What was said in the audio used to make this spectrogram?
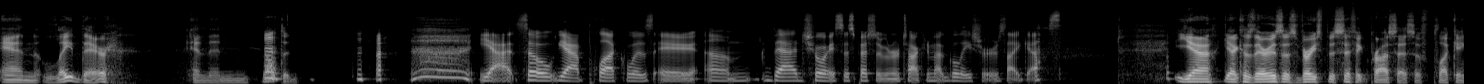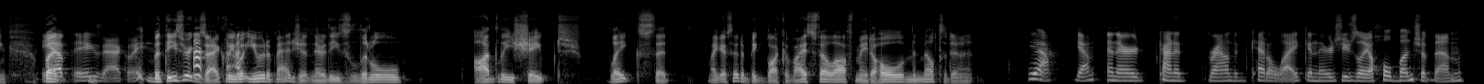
and laid there and then melted. yeah. So yeah, pluck was a um, bad choice, especially when we're talking about glaciers, I guess. yeah, yeah, because there is this very specific process of plucking. But, yep, exactly. but these are exactly what you would imagine. They're these little, oddly shaped lakes that, like I said, a big block of ice fell off, made a hole, and then melted in it. Yeah, yeah, and they're kind of rounded kettle-like, and there's usually a whole bunch of them.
